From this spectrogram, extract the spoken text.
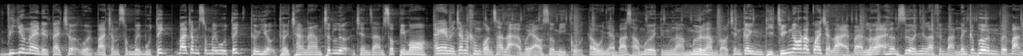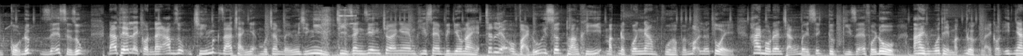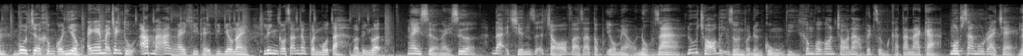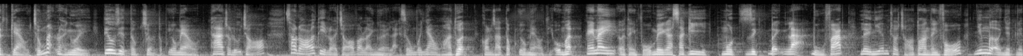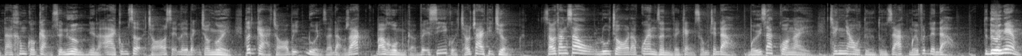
Video này được tài trợ bởi 360 Boutique 360 Boutique, thương hiệu thời trang nam chất lượng trên sàn Shopee Mall. Anh em thì chắc là không còn xa lạ với áo sơ mi cổ tàu nhà 360 từng là mưa làm gió trên kênh Thì chính nó đã quay trở lại và lợi hại hơn xưa như là phiên bản nâng cấp hơn với bản cổ đức dễ sử dụng. Đã thế lại còn đang áp dụng chính mức giá trải nghiệm 179.000 Chỉ dành riêng cho anh em khi xem video này Chất liệu vải đũi xước thoáng khí, mặc được quanh năm phù hợp với mọi lứa tuổi. Hai màu đen trắng basic cực kỳ dễ phối đồ Ai cũng có thể mặc được lại còn ít nhăn Vô chờ không có nhiều. Anh em hãy tranh thủ áp mã ngay khi thấy video này, link có sẵn trong phần mô tả và bình luận. Ngay sửa ngày xưa, đại chiến giữa chó và gia tộc yêu mèo nổ ra, lũ chó bị dồn vào đường cùng vì không có con chó nào biết dùng katana cả. Một samurai trẻ lật kèo chống lại loài người, tiêu diệt tộc trưởng tộc yêu mèo, tha cho lũ chó. Sau đó thì loài chó và loài người lại sống với nhau hòa thuận, còn gia tộc yêu mèo thì ôm hận. Ngày nay ở thành phố Megasaki, một dịch bệnh lạ bùng phát lây nhiễm cho chó toàn thành phố, nhưng mà ở Nhật người ta không có cảm xuyên hương nên là ai cũng sợ chó sẽ lây bệnh cho người. Tất cả chó bị đuổi ra đảo rác, bao gồm cả vệ sĩ của cháu trai thị trưởng 6 tháng sau, lũ chó đã quen dần với cảnh sống trên đảo, bới rác qua ngày, tranh nhau từng túi rác mới vứt lên đảo. Từ từ anh em,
